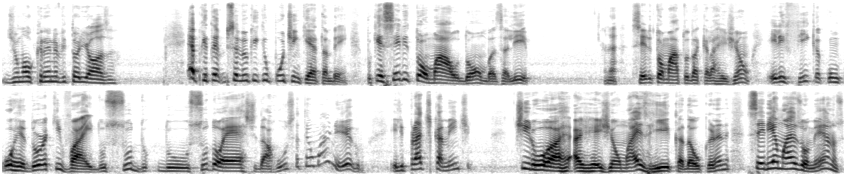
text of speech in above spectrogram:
De uma Ucrânia vitoriosa. É, porque tem, você vê o que, que o Putin quer também. Porque se ele tomar o Donbas ali, né? Se ele tomar toda aquela região, ele fica com um corredor que vai do, sud, do sudoeste da Rússia até o Mar Negro. Ele praticamente tirou a, a região mais rica da Ucrânia. Seria mais ou menos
